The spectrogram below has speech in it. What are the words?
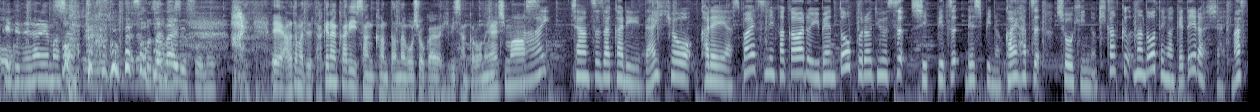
向けて寝られませんそんなないですよね。はい、えー、改めて竹中リーさん簡単なご紹介は日比さんからお願いします。はい。チャンスザカリー代表カレーやスパイスに関わるイベントをプロデュース執筆レシピの開発商品の企画などを手掛けていらっしゃいます。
